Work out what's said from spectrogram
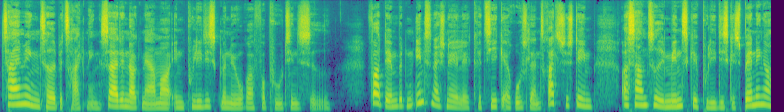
timingen taget i betragtning, så er det nok nærmere en politisk manøvre fra Putins side. For at dæmpe den internationale kritik af Ruslands retssystem og samtidig mindske politiske spændinger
